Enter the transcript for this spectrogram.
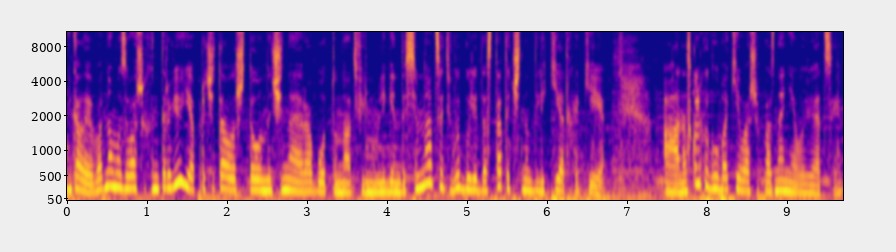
Николай, в одном из ваших интервью я прочитала, что начиная работу над фильмом «Легенда-17», вы были достаточно далеки от хоккея. А насколько глубоки ваши познания в авиации?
